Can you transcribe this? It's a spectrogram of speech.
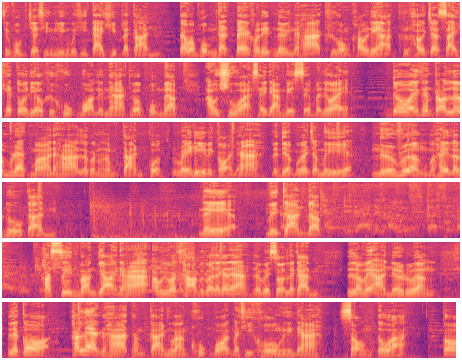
ซึ่งผมจะทิ้งลิงก์ไว้ที่ใต้คลิปละกัน แต่ว่าผมดัดแปลงเขานิดนึงนะฮะ คือของเขาเนี่ย คือเขาจะใส่แค่ตัวเดียวคือคุกบอสเลยนะ แต่ว่าผมแบบเอาชัวร์ใส่ดาเมจเสริมมาด้วย โดยขั้นตอนเริ่มแรกมานะฮะ เราก็ต้องทำการกด ready ไปก่อนนะ แล้วเดี๋ยวมันก็จะมีเนื้อเรื่องมาให้เราดูกัน นี่มีการแบบพัสซีนบางอย่างนะฮะ เอาเป็นว่าข้ามไปก่อนแล้วกันนะแล้วไม่สนแล้วกัน เราไม่อ่านเนื้อเรื่อง แล้วก็ขั้นแรกนะฮะทำการวางคุกบอสมาที่โค้งนี้นะสองตัว ก็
